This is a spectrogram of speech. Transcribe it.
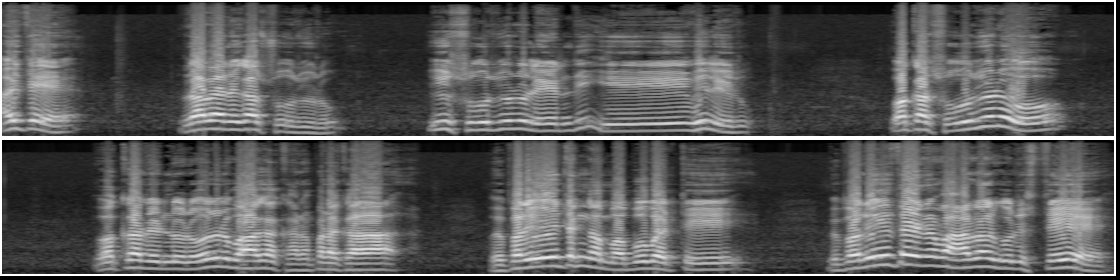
అయితే రవెనగా సూర్యుడు. ఈ సూర్యుడు లేనిది ఏమీ లేదు. ఒక సూర్యుడు ఒక రెండు రోజులు బాగా కనపడక విపరీతంగా మబ్బు బట్టి విపరీతమైన వాహనాలు గురిస్తే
